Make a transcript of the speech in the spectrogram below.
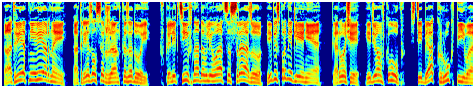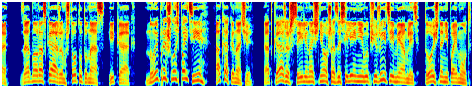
«Ответ неверный», – отрезал сержант Казадой. «В коллектив надо вливаться сразу и без промедления. Короче, идем в клуб, с тебя круг пива. Заодно расскажем, что тут у нас и как». Ну и пришлось пойти, а как иначе? Откажешься или начнешь о заселении в общежитие мямлить, точно не поймут.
